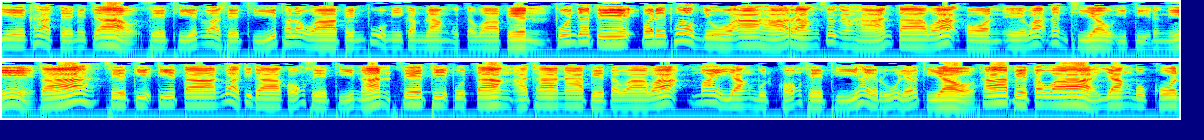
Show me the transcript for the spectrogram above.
เยข้าแต่แม่เจ้า เศรษฐีนว่าเศรษฐีพระละวาเป็นผู้มีกำลังหุตวาเป็นปุญจติบริโภคอยู่อาหารังซึ่งอาหารตาวะก่อนเอวะนั่นเทียวอิติดังนี้ สาเศรษฐีตีตาลว่าธิดาของเศรษฐีนั้น เศรษฐีปุตตังอาชานาเปตวาวะไม่ยังบุตรของเศรษฐีให้รู้แล้วเทียวถ้าเปตวายังบุคคล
